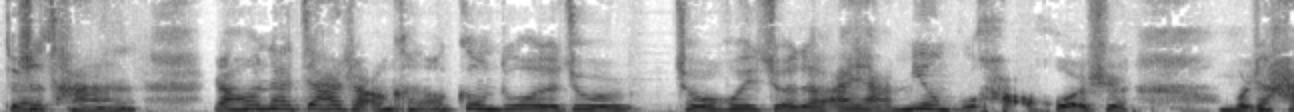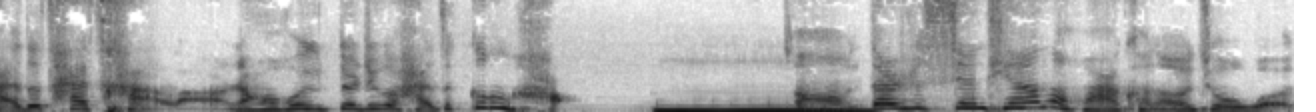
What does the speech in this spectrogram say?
致残，然后那家长可能更多的就是就会觉得，哎呀命不好，或者是我这孩子太惨了，然后会对这个孩子更好，嗯嗯，但是先天的话，可能就我。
